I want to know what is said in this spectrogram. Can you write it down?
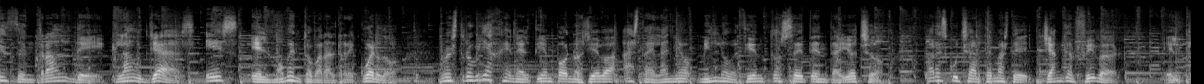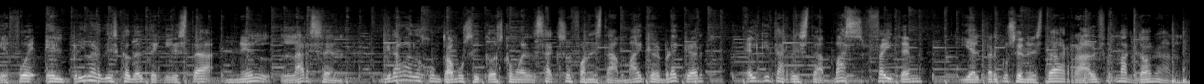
central de Cloud Jazz. Es el momento para el recuerdo. Nuestro viaje en el tiempo nos lleva hasta el año 1978 para escuchar temas de Jungle Fever, el que fue el primer disco del teclista Neil Larsen, grabado junto a músicos como el saxofonista Michael Brecker, el guitarrista Buzz Feiten y el percusionista Ralph McDonald.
